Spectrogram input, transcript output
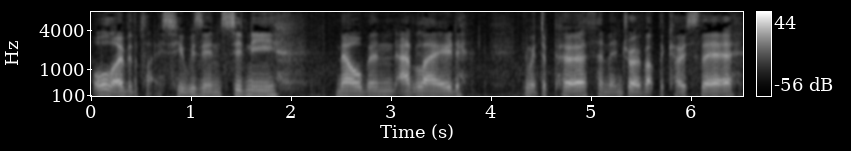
all over the place. He was in Sydney, Melbourne, Adelaide. He went to Perth and then drove up the coast there.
